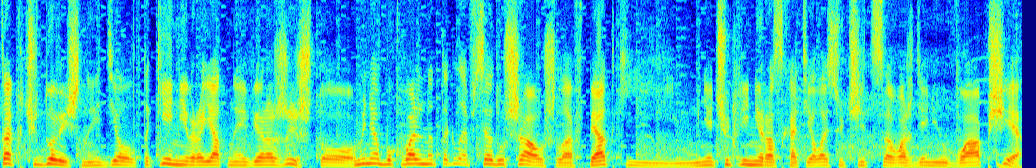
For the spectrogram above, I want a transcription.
так чудовищно и делал такие невероятные виражи, что у меня буквально тогда вся душа ушла в пятки, и мне чуть ли не расхотелось учиться вождению вообще.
